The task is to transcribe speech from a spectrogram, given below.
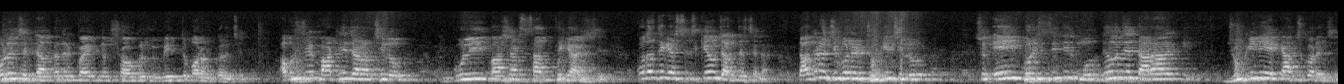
বলেছেন যে আপনাদের কয়েকজন সহকর্মী মৃত্যুবরণ করেছে। অবশ্যই মাঠে যারা ছিল, গুলি, বাসার সাদ থেকে আসছে। কোথা থেকে আসছে কেউ জানতেছে না। তাদেরও জীবনের ঝুঁকি ছিল। তো এই পরিস্থিতির মধ্যেও যে তারা ঝুঁকি নিয়ে কাজ করেছে,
